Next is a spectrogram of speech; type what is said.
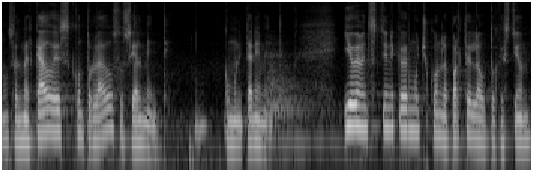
¿no? O sea, el mercado es controlado socialmente, comunitariamente. Y obviamente esto tiene que ver mucho con la parte de la autogestión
